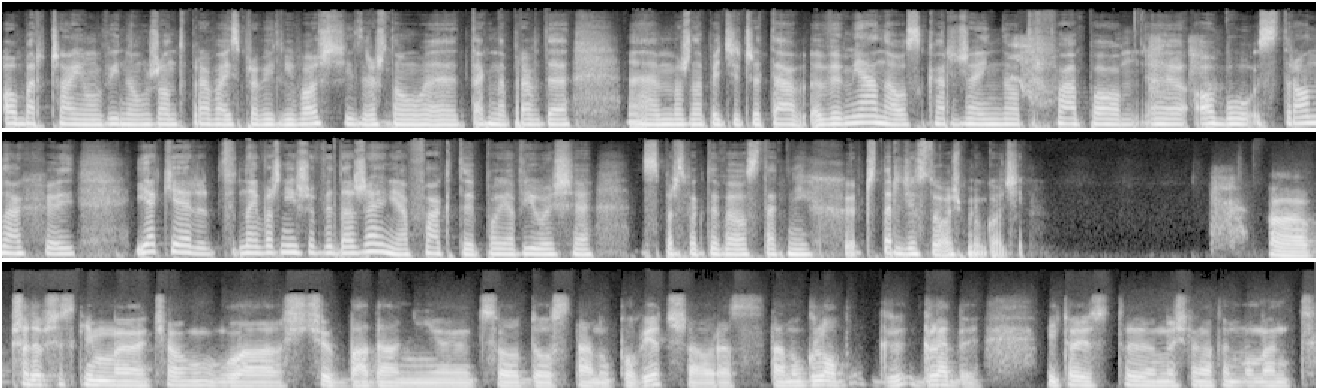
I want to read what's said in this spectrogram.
obarczają winą rząd Prawa i Sprawiedliwości. Zresztą e, tak naprawdę e, można powiedzieć, że ta wymiana oskarżeń no, trwa po obu stronach. Jakie najważniejsze wydarzenia, fakty pojawiły się z perspektywy ostatnich 48 godzin? E, przede wszystkim e, ciągłość badań e, co do stanu powietrza oraz stanu gleby. I to jest, myślę, na ten moment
